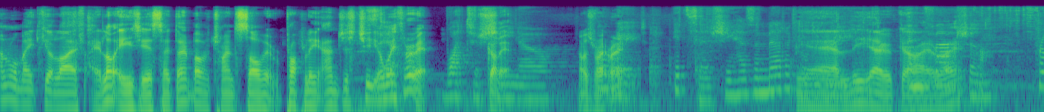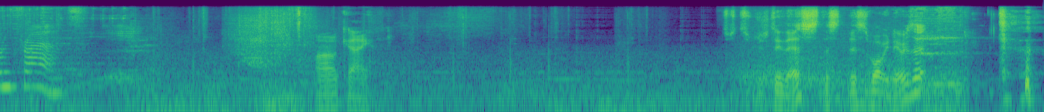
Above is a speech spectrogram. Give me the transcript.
and will make your life a lot easier, so don't bother trying to solve it properly and just cheat your way through it. What does Got she it. know? I was right, Oh, right? It says she has a medical Yeah. Leo guy, right? From France. Okay. Just, just do this. This this is what we do, is it?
